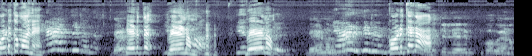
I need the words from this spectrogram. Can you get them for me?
കൊടുക്ക് മോനെ. ഞാൻ എടുത്തില്ലെന്ന് വേണം. എടുത്ത് വേണം. വേണം. വേണം. ഞാൻ എടുത്തില്ല കൊടുക്കടാ. വേണം.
